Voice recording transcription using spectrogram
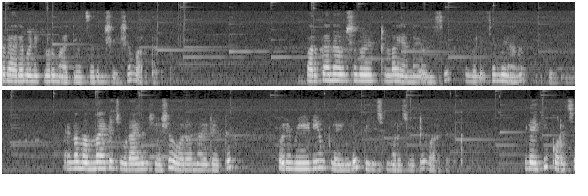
ഒരു അരമണിക്കൂർ മാറ്റി വെച്ചതിന് ശേഷം വറുത്തെടുക്കും. വറുക്കാൻ ആവശ്യമായിട്ടുള്ള എണ്ണ ഒഴിച്ച് വെളിച്ചെണ്ണയാണ് എടുത്തിരിക്കുന്നത്. എണ്ണ നന്നായിട്ട് ചൂടായതിന് ശേഷം ഓരോന്നായിട്ട് ഇട്ട് ഒരു മീഡിയം ഫ്ലെയിമിൽ തിരിച്ചു മുറിച്ചിട്ട് വറുത്തെടുക്കുക ഇതിലേക്ക് കുറച്ച്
